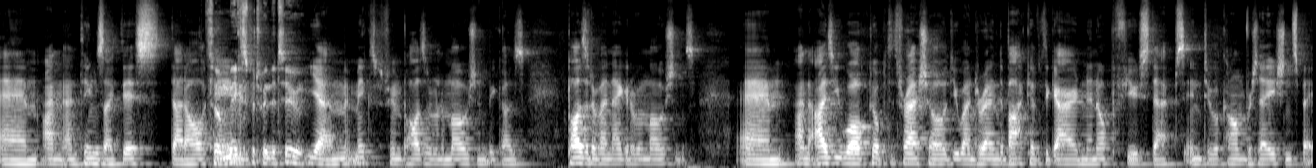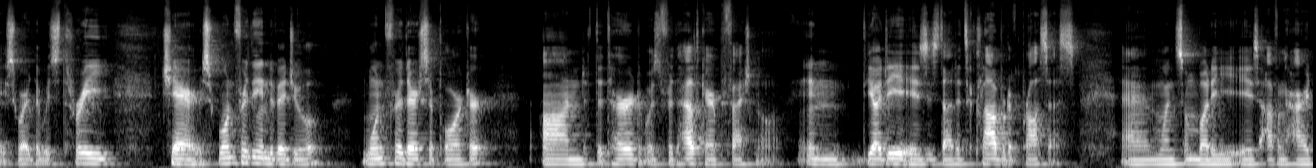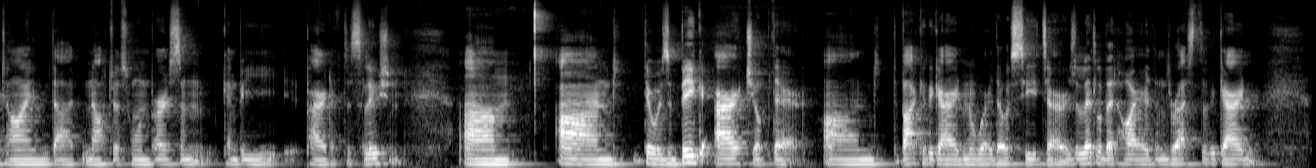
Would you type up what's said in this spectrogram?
um, and, and things like this that all So a came mix between the two. yeah, mix between positive and emotion because positive and negative emotions. Um, and as you walked up the threshold, you went around the back of the garden and up a few steps into a conversation space where there was three chairs, one for the individual, one for their supporter, and the third was for the healthcare professional. And the idea is is that it's a collaborative process. And when somebody is having a hard time, that not just one person can be part of the solution. Um, and there was a big arch up there and the back of the garden where those seats are is a little bit higher than the rest of the garden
